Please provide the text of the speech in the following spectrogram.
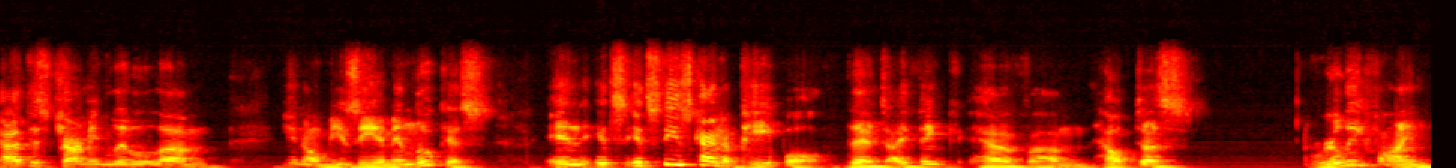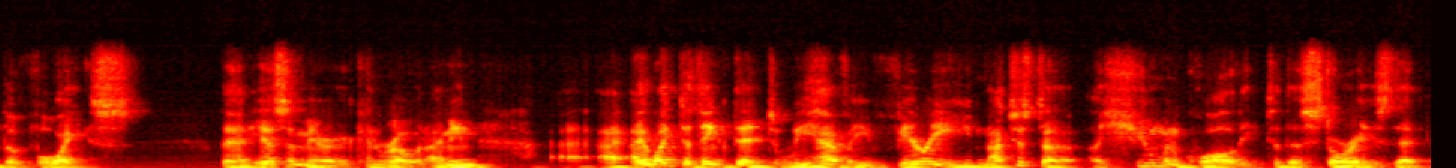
at this charming little um, you know museum in Lucas. And it's it's these kind of people that I think have um, helped us really find the voice that is American Road. I mean, I, I, like to think that we have a very, not just a, a human quality to the stories that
